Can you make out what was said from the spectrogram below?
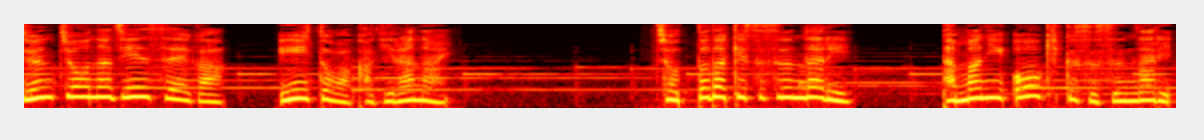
順調な人生がいいとは限らない。ちょっとだけ進んだり、たまに大きく進んだり、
